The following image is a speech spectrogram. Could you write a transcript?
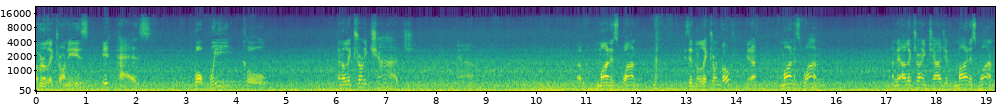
of an electron is it has what we call an electronic charge. Yeah. Of minus one. Is it an electron volt? You know, minus one. An electronic charge of minus one.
